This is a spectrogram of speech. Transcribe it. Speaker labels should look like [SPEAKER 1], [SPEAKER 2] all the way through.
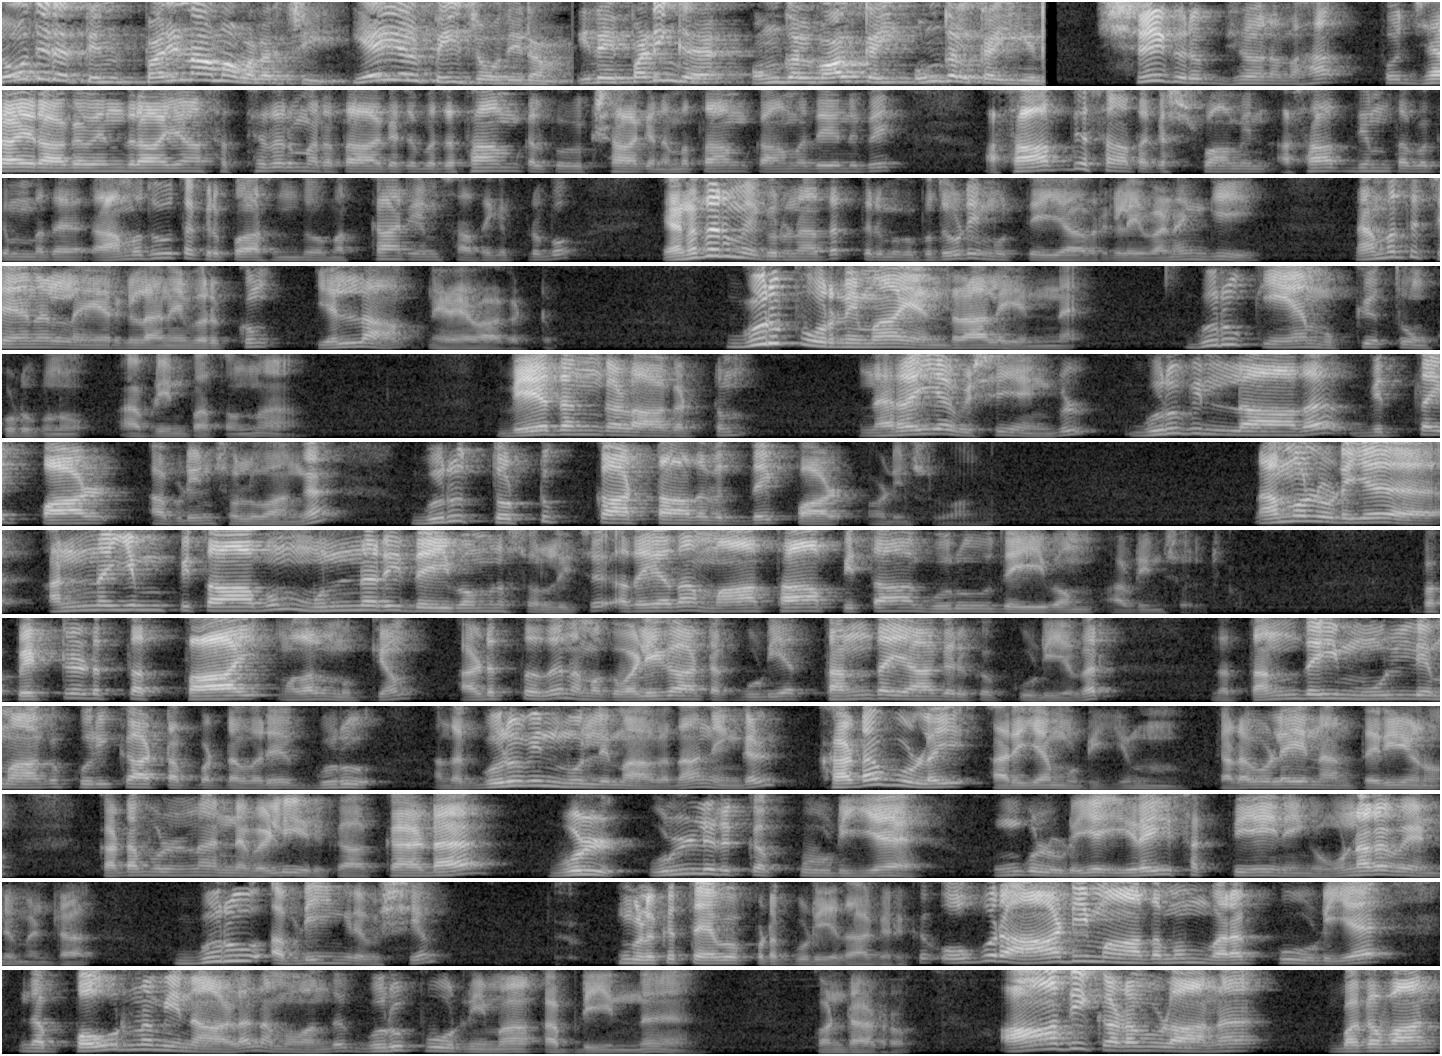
[SPEAKER 1] ஜோதிடத்தின் பரிணாம வளர்ச்சி ஏஎல்பி ஜோதிடம் இதை படிங்க உங்கள் வாழ்க்கை உங்கள் கையில் ஸ்ரீ குருப்யோ நம பூஜ்யாய ராகவேந்திராய சத்யதர்ம ரதாக பஜதாம் கல்பவிக்ஷாக நமதாம் காமதேனுவே அசாத்திய சாதக சுவாமின் அசாத்தியம் தவகிம்பத ராமதூத கிருபா சிந்தோ மத்காரியம் சாதக பிரபு எனதருமை குருநாதர் திருமுக மூர்த்தி ஐயா அவர்களை வணங்கி நமது சேனல் நேயர்கள் அனைவருக்கும் எல்லாம் நிறைவாகட்டும் குரு பூர்ணிமா என்றால் என்ன குருக்கு ஏன் முக்கியத்துவம் கொடுக்கணும் அப்படின்னு பார்த்தோம்னா வேதங்களாகட்டும் நிறைய விஷயங்கள் குருவில்லாத வித்தை அப்படின்னு சொல்லுவாங்க குரு தொட்டு காட்டாத வித்தை அப்படின்னு சொல்லுவாங்க நம்மளுடைய அன்னையும் பிதாவும் முன்னறி தெய்வம்னு சொல்லிச்சு அதையே தான் மாதா பிதா குரு தெய்வம் அப்படின்னு சொல்லியிருக்கோம் இப்போ பெற்றெடுத்த தாய் முதல் முக்கியம் அடுத்தது நமக்கு வழிகாட்டக்கூடிய தந்தையாக இருக்கக்கூடியவர் இந்த தந்தை மூலியமாக குறிக்காட்டப்பட்டவரே குரு அந்த குருவின் மூலியமாக தான் நீங்கள் கடவுளை அறிய முடியும் கடவுளை நான் தெரியணும் கடவுள்னா என்ன வெளி இருக்கா கட உள் உள் இருக்கக்கூடிய உங்களுடைய இறை சக்தியை நீங்கள் உணர வேண்டும் என்றால் குரு அப்படிங்கிற விஷயம் உங்களுக்கு தேவைப்படக்கூடியதாக இருக்குது ஒவ்வொரு ஆடி மாதமும் வரக்கூடிய இந்த பௌர்ணமினால் நம்ம வந்து குரு பூர்ணிமா அப்படின்னு கொண்டாடுறோம் ஆதி கடவுளான பகவான்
